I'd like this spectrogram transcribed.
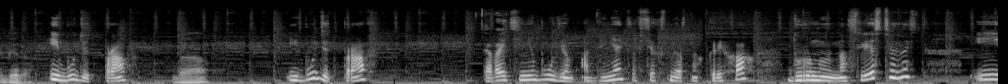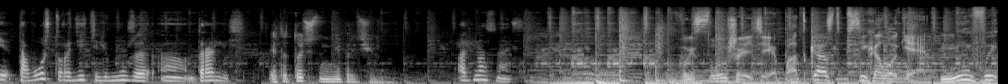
бедах. И будет прав. Да. И будет прав. Давайте не будем обвинять во всех смертных грехах дурную наследственность и того, что родители мужа э, дрались. Это точно не причина. Однозначно. Вы слушаете подкаст «Психология. Мифы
